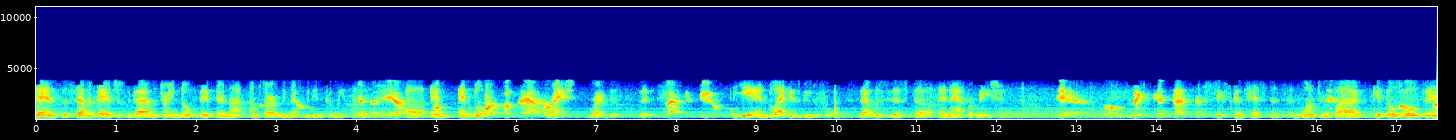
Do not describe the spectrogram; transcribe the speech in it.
dance, the seven dancers. The guy on the train note that they're not. I'm sorry, we not, we didn't them. Yeah. Uh, and and bl- What was the affirmation? right, the, the, Black is beautiful. yeah, and black is beautiful. That was just uh, an affirmation. Yeah. So six contestants. Six contestants, and one through five. Get those votes in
